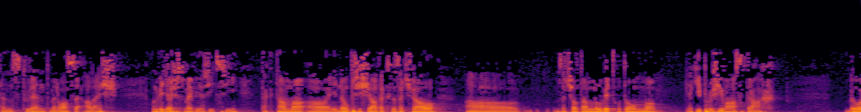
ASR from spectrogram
ten student, jmenoval se Aleš, on věděl, že jsme věřící, tak tam jednou přišel, tak se začal, začal tam mluvit o tom, jaký prožívá strach. Bylo,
